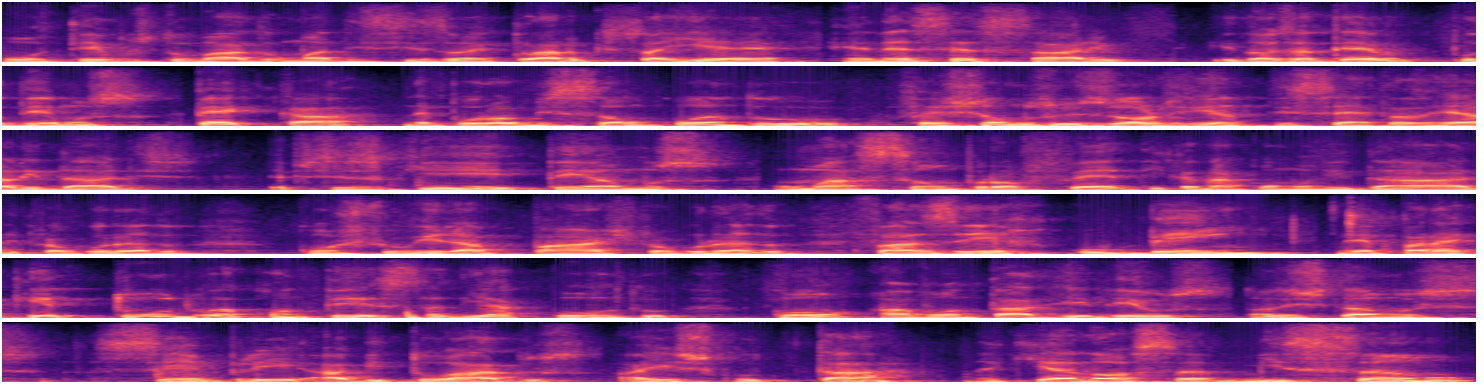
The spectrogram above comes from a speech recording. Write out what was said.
por termos tomado uma decisão. É claro que isso aí é, é necessário, e nós até podemos pecar né, por omissão quando fechamos os olhos diante de certas realidades. É preciso que tenhamos uma ação profética na comunidade, procurando construir a paz, procurando fazer o bem, né, para que tudo aconteça de acordo com a vontade de Deus. Nós estamos sempre habituados a escutar né, que a nossa missão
